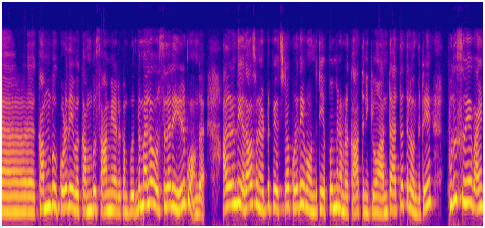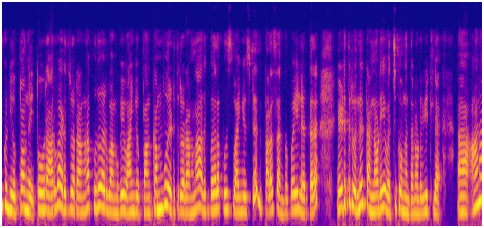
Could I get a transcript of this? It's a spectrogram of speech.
ஆஹ் கம்பு குலதெய்வ கம்பு சாமி சாமியார் கம்பு இந்த மாதிரிலாம் ஒரு சிலர் இருக்கும் அங்க. அதுல இருந்து ஏதாவது ஒன்று எடுத்து போய் வச்சுட்டா குலதெய்வம் வந்துட்டு எப்பவுமே நம்மளை காத்து நிற்கும் அந்த அர்த்தத்துல வந்துட்டு புதுசுவே வாங்கி கொண்டு வைப்பாங்க. இப்போ ஒரு அருவா எடுத்துட்டு வராங்கன்னா புது அருவா அங்கே போய் வாங்கி வைப்பாங்க. கம்பு எடுத்துட்டு வராங்கன்னா அதுக்கு பதிலாக புதுசு வாங்கி வச்சுட்டு அந்த பழசு அங்க கோயில இருக்கிறத எடுத்துட்டு வந்து தன்னோடைய வச்சுக்கோங்க தன்னோட வீட்டுல ஆஹ் ஆனா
